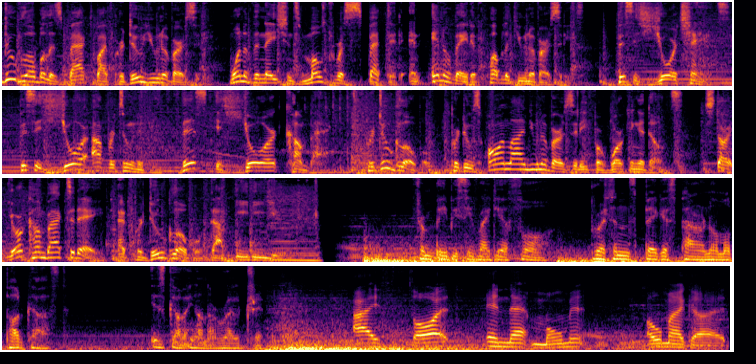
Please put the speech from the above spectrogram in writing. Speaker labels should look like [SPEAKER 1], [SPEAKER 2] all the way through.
[SPEAKER 1] Purdue Global is backed by Purdue University, one of the nation's most respected and innovative public universities. This is your chance. This is your opportunity. This is your comeback. Purdue Global, Purdue's online university for working adults. Start your comeback today at purdueglobal.edu.
[SPEAKER 2] From BBC Radio 4, Britain's biggest paranormal podcast is going on a road trip.
[SPEAKER 3] I thought in that moment, oh my God,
